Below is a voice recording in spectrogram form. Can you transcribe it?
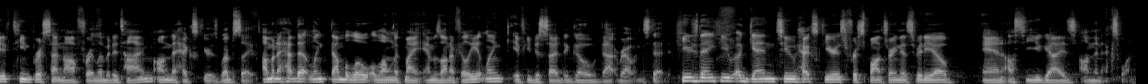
15% off for a limited time on the Hexgears website. I'm gonna have that link down below along with my Amazon affiliate link if you decide to go that route instead. Huge thank you again to Hexgears for sponsoring this video, and I'll see you guys on the next one.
